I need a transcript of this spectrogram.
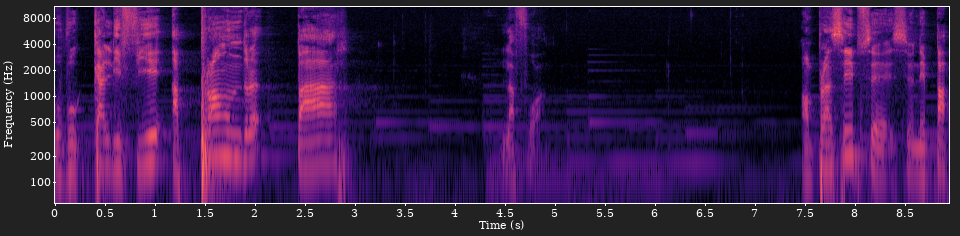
vous vous qualifiez à prendre par la foi. En principe, ce n'est pas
